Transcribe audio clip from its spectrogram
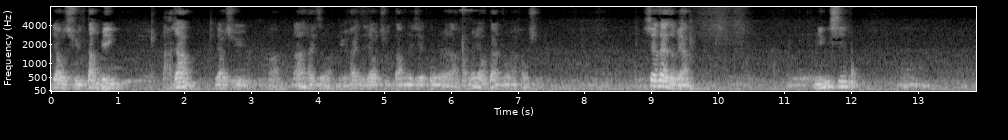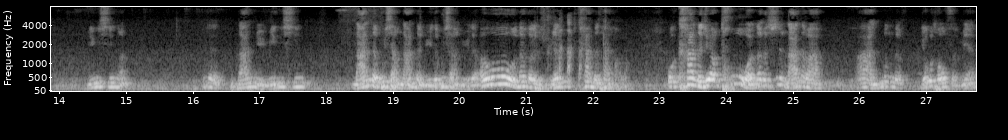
要去当兵、打仗，要去啊，男孩子吧，女孩子要去当那些工人啊，反正要干出来好事。现在怎么样？明星。明星啊，这个男女明星，男的不像男的，女的不像女的。哦，那个人看的太好了，我看着就要吐啊！那个是男的吗？啊，弄得油头粉面，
